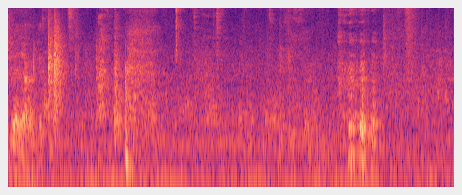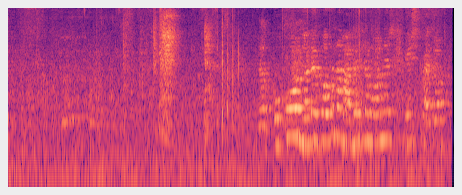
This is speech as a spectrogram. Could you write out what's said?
수련이 알겠어 회식하죠.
